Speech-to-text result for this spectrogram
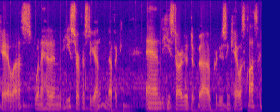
KOS went ahead and he surfaced again, Nivekk, and he started uh, producing KOS Classic.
